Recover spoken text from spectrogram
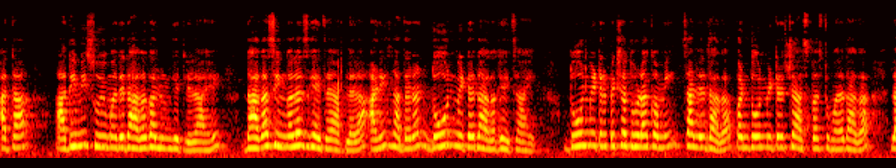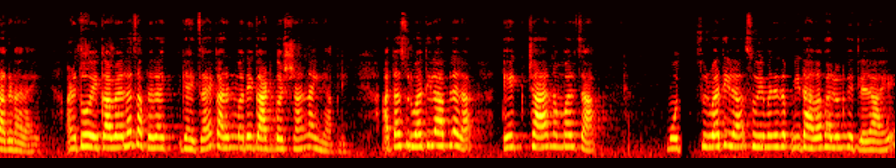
आता आधी मी सुईमध्ये धागा घालून घेतलेला आहे. धागा सिंगलच घ्यायचा आहे आपल्याला आणि साधारण दोन मीटर धागा घ्यायचा आहे. दोन मीटरपेक्षा थोडा कमी चालेल धागा पण दोन मीटरच्या आसपास तुम्हाला धागा लागणार आहे. आणि तो एका वेळेलाच आपल्याला घ्यायचा आहे कारण मध्ये गाठ बसणार नाही आपली. आता सुरुवातीला आपल्याला एक चार नंबरचा मो सुरुवातीला सुईमध्ये मी धागा घालून घेतलेला आहे.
